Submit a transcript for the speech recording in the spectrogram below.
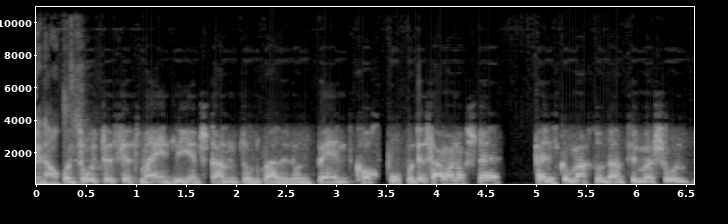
Genau. Und so ist es jetzt mal endlich entstanden, so quasi so ein Band-Kochbuch. Und das haben wir noch schnell fertig gemacht und dann sind wir schon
